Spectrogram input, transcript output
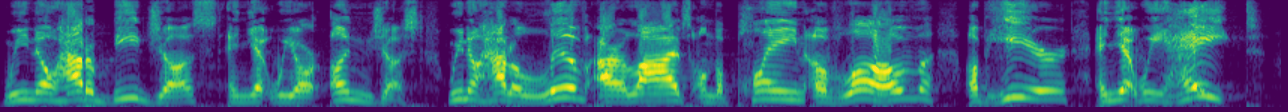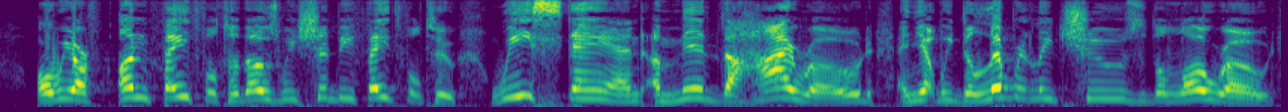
We know how to be just, and yet we are unjust. We know how to live our lives on the plane of love up here, and yet we hate or we are unfaithful to those we should be faithful to. We stand amid the high road, and yet we deliberately choose the low road.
